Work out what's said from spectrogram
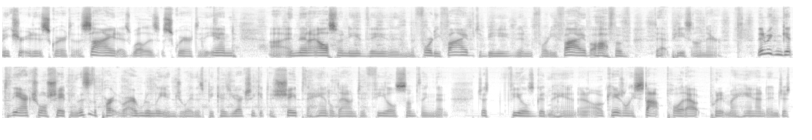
make sure it is square to the side as well as square to the end. Uh, and then I also need the, the 45 to be then 45 off of that piece on there. Then we can get to the actual shaping. This is the part where I really enjoy this because you actually get to shape the handle down to feel something that just feels good in the hand. And I'll occasionally stop, pull it out, put it in my hand, and just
